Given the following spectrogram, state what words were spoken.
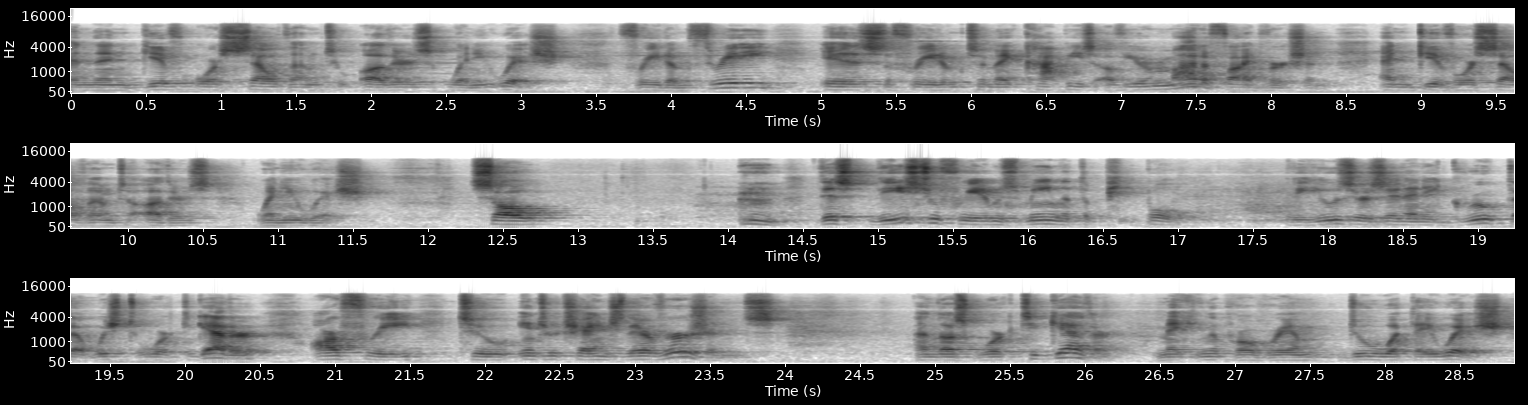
and then give or sell them to others when you wish. Freedom three is the freedom to make copies of your modified version and give or sell them to others when you wish. So this, these two freedoms mean that the people, the users in any group that wish to work together are free to interchange their versions and thus work together, making the program do what they wish.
